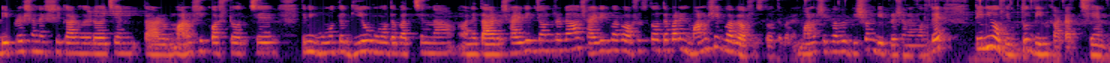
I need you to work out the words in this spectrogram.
ডিপ্রেশনের শিকার হয়ে রয়েছেন। তার মানসিক কষ্ট হচ্ছে। তিনি ঘুমোতে, গিয়েও ঘুমোতে পারছেন না। মানে তার শারীরিক যন্ত্রণা শারীরিকভাবে অসুস্থ হতে পারেন, মানসিকভাবে অসুস্থ হতে পারেন। মানসিকভাবে ভীষণ ডিপ্রেশনের মধ্যে তিনিও কিন্তু দিন কাটাচ্ছেন।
